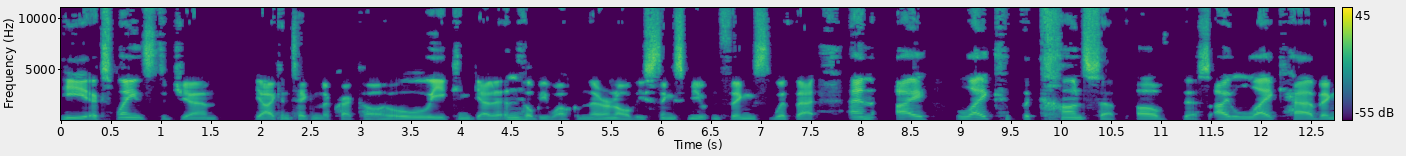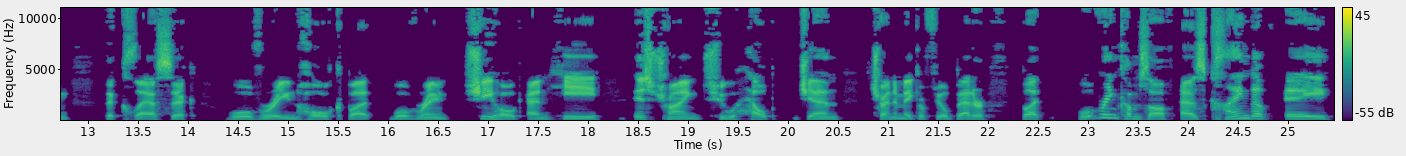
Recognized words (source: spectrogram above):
He explains to Jen, yeah, I can take him to Krakoa. We can get it. And he'll be welcome there and all these things, mutant things with that. And I like the concept of this. I like having the classic Wolverine Hulk, but Wolverine She Hulk. And he is trying to help Jen trying to make her feel better. But Wolverine comes off as kind of a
